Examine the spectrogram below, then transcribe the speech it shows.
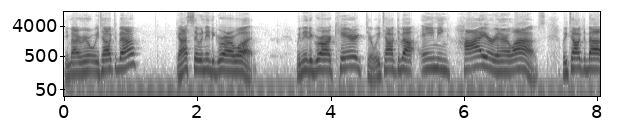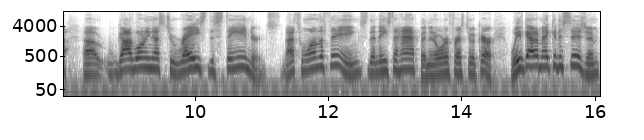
anybody remember what we talked about? God said we need to grow our what? We need to grow our character. We talked about aiming higher in our lives. We talked about uh, God wanting us to raise the standards. That's one of the things that needs to happen in order for us to occur. We've got to make a decision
